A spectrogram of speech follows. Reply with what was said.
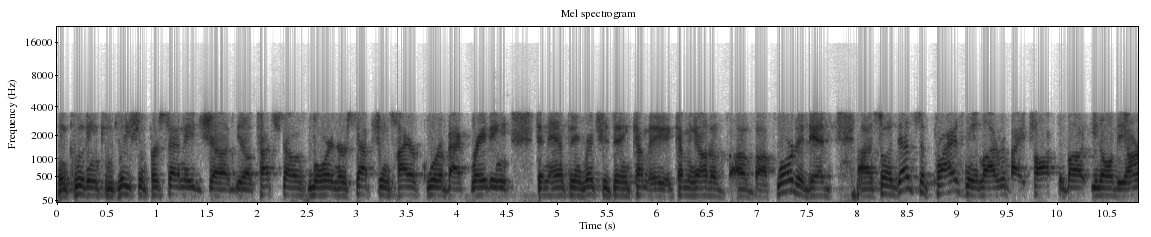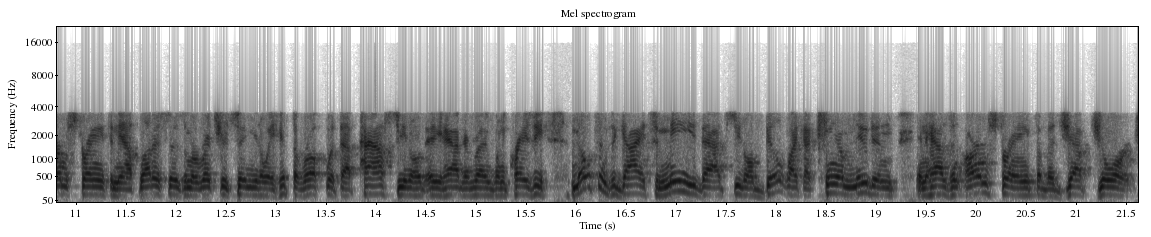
including completion percentage, uh, you know, touchdowns, more interceptions, higher quarterback rating than Anthony Richardson com- coming out of, of uh, Florida did. Uh, so it does surprise me a lot. Everybody talked about, you know, the arm strength and the athleticism of Richardson. You know, he hit the roof with that pass, you know, they had and really went crazy. Milton's a guy to me that's, you know, built like a Cam Newton and has an arm strength of a Jeff George.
